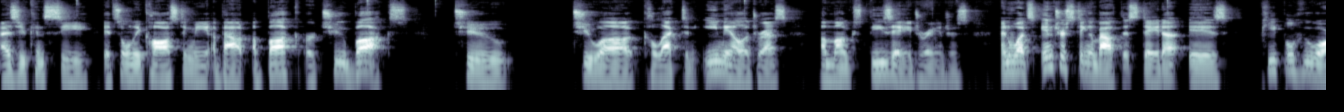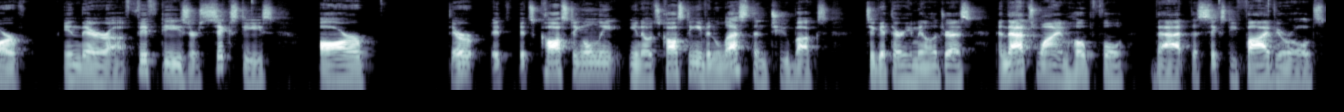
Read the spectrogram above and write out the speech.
as you can see, it's only costing me about a buck or two bucks to to uh, collect an email address amongst these age ranges. And what's interesting about this data is people who are in their uh, 50s or 60s are they're it, it's costing only you know it's costing even less than two bucks to get their email address. And that's why i'm hopeful that the 65 year olds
